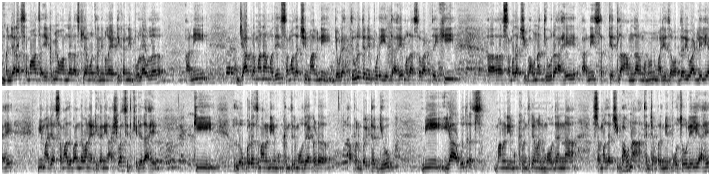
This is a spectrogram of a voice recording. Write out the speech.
बंजारा समाजाचा एकमेव आमदार असल्यामुळे त्यांनी मला या ठिकाणी बोलावलं आणि ज्या प्रमाणामध्ये समाजाची मागणी जेवढ्या तीव्रतेने पुढे येत आहे मला असं वाटतं की समाजाची भावना तीव्र आहे आणि सत्तेतला आमदार म्हणून माझी जबाबदारी वाढलेली आहे. मी माझ्या समाज बांधवांना या ठिकाणी आश्वासित केलेलं आहे की लवकरच माननीय मुख्यमंत्री महोदयाकडं आपण बैठक घेऊ. मी या अगोदरच माननीय मुख्यमंत्री महोदयांना समाजाची भावना त्यांच्यापर्यंत मी पोचवलेली आहे.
